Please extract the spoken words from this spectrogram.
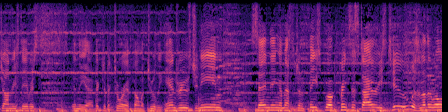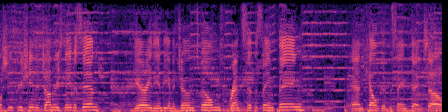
John Rhys Davis in the uh, Victor Victoria film with Julie Andrews. Janine sending a message on Facebook. Princess Diaries 2 was another role she appreciated John Rhys Davis in. Gary, the Indiana Jones films. Brent said the same thing. And Kel did the same thing. So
